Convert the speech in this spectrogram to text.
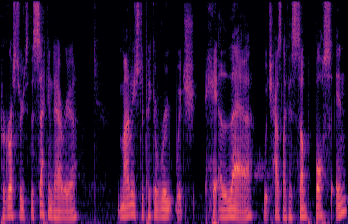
progressed through to the second area, managed to pick a route which hit a lair which has like a sub boss in,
